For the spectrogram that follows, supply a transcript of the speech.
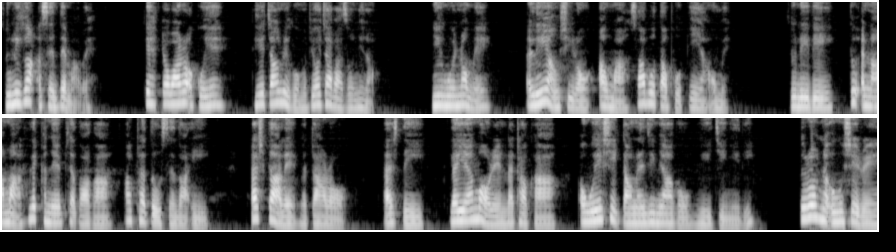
ဇူလီကအစင်သက်မှာပဲကဲတော်ပါတော့အကိုရဲ့ဒီအကြောင်းတွေကိုမပြောကြပါစို့နင်တော့ညီဝင်တော့မယ်အလင်းရောင်ရှိတော့အောက်မှာစားဖို့တောက်ဖို့ပြင်ရအောင်မယ် ဇူလီသည်သူ့အနားမှာလှစ်ခနဲဖြတ်သွားကအောက်ထပ်သို့ဆင်းသွား၏အက်ကလည်းမတားတော့အက်သည်လက်ရမ်းမော်တွင်လက်ထောက်ကအဝေးရှိတောင်တန်းကြီးများကိုငေးကြည့်နေသည်သူတို့နှစ်ဦးရှိတွင်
